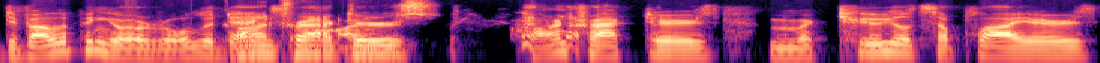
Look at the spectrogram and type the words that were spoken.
developing your Rolodex contractors, contractors, material suppliers,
